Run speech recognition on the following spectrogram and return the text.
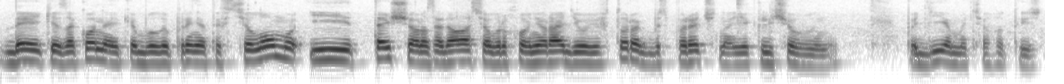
деякі закони, які були прийняті в цілому, і те, що розглядалося у Верховній Раді у вівторок, безперечно, є ключовими подіями цього тижня.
